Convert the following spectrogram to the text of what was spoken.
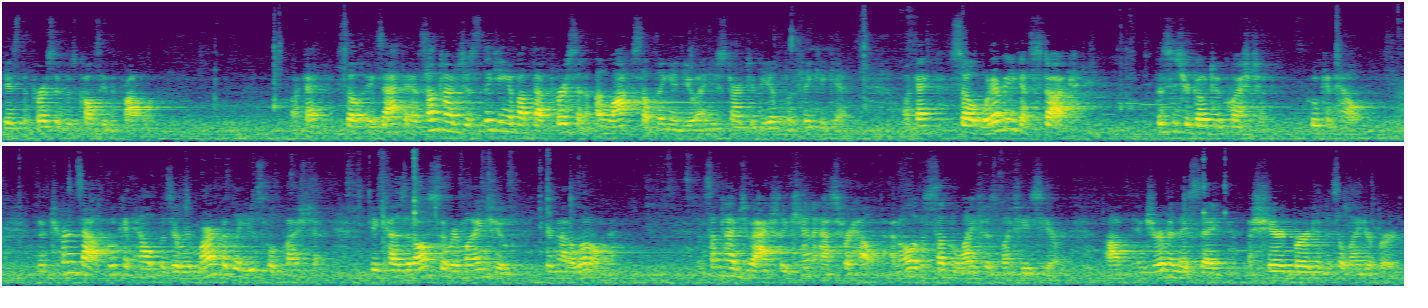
is the person who's causing the problem. Okay? So exactly, and sometimes just thinking about that person unlocks something in you and you start to be able to think again. Okay? So whenever you get stuck, this is your go-to question. Who can help? And it turns out who can help is a remarkably useful question because it also reminds you you're not alone. And sometimes you actually can ask for help, and all of a sudden life is much easier. Uh, in German, they say a shared burden is a lighter burden.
